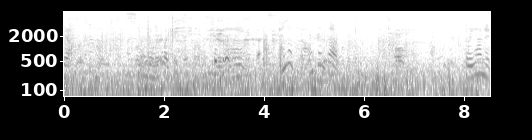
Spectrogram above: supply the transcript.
Yeah. It's gonna look like it's And the fountains are 300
